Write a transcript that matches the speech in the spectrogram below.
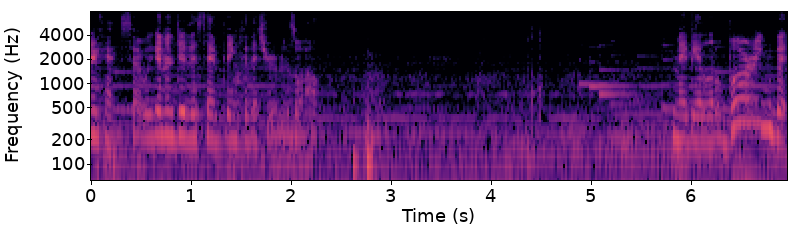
Okay, so we're gonna do the same thing for this room as well. Maybe a little boring, but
